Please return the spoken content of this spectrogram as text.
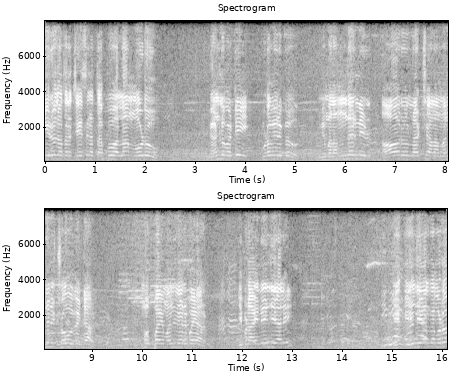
ఈ రోజు అతను చేసిన తప్పు వల్ల మూడు గంటలు బట్టి కుడవేరుకు మిమ్మల్ని అందరినీ ఆరు లక్షల మందిని క్షోభ పెట్టారు. ముప్పై మంది చనిపోయారు. ఇప్పుడు ఆయన ఏం చేయాలి? ఏం- ఏం చేయాలి తమ్ముడు?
